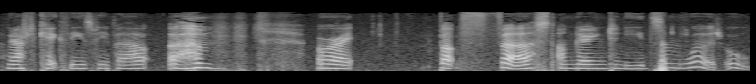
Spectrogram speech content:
I'm gonna have to kick these people out. Um, alright. But first, I'm going to need some wood. Ooh.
